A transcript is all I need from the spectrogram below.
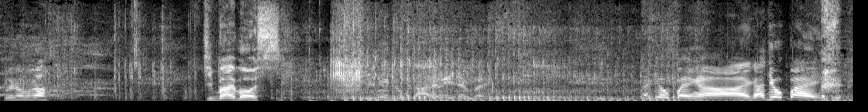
Kuih nak marah. Cibai bos. Ini dulu tak ada ni, eh, jangan baik. Kaji upeng, hai. Kaji upeng.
